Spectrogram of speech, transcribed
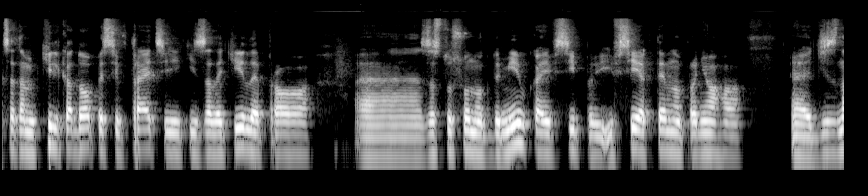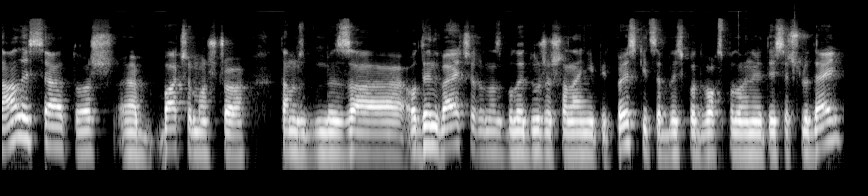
Це там кілька дописів треті, які залетіли про застосунок домівка, і всі і всі активно про нього дізналися. Тож е, бачимо, що там за один вечір у нас були дуже шалені підписки. Це близько 2,5 тисяч людей,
